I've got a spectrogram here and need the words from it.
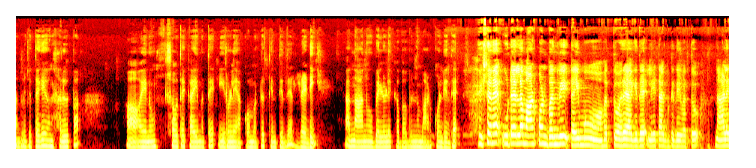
ಅದ್ರ ಜೊತೆಗೆ ಒಂದು ಸ್ವಲ್ಪ ಏನು ಸೌತೆಕಾಯಿ ಮತ್ತು ಈರುಳ್ಳಿ ಹಾಕೊಂಬಿಟ್ಟು ತಿಂತಿದ್ರೆ ರೆಡಿ ನಾನು ಬೆಳ್ಳುಳ್ಳಿ ಕಬಾಬನ್ನು ಮಾಡ್ಕೊಂಡಿದ್ದೆ. ಇಷ್ಟೇ ಊಟ ಎಲ್ಲ ಮಾಡ್ಕೊಂಡು ಬಂದ್ವಿ. ಟೈಮು ಹತ್ತುವರೆ ಆಗಿದೆ. ಲೇಟ್ ಆಗಿಬಿಟ್ಟಿದೆ ಇವತ್ತು. ನಾಳೆ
